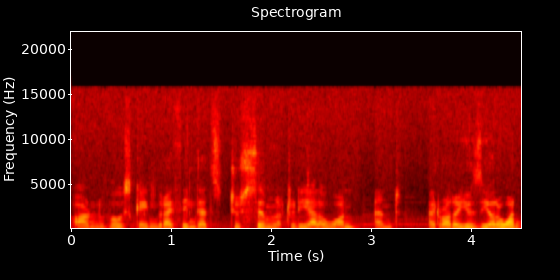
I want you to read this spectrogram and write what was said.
Art Nouveau skein, but I think that's too similar to the yellow one and I'd rather use the other one.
